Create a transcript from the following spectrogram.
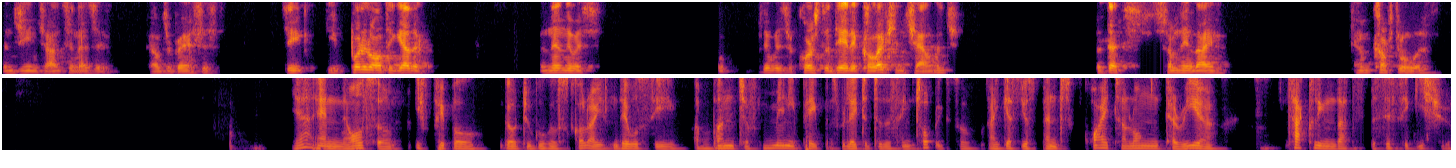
and Gene Johnsen as an algebraicist. So you, you put it all together. And then there was there was of course the data collection challenge. But that's something that I am comfortable with. Yeah, and also if people go to Google Scholar, they will see a bunch of many papers related to the same topic. So I guess you spent quite a long career tackling that specific issue.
